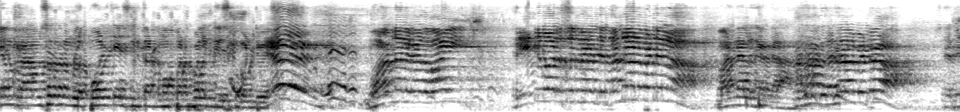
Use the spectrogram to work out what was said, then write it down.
ఏం రామచంద్రంలో పోల్ స్టేషన్ కాడ ముప్పై రూపాయలకి తీసుకోమంటే? కదా బాయ్? రెడ్డి వారు ఉన్నారంటే దండాలు పెట్టాలా? కదా? దండాలు సరే.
